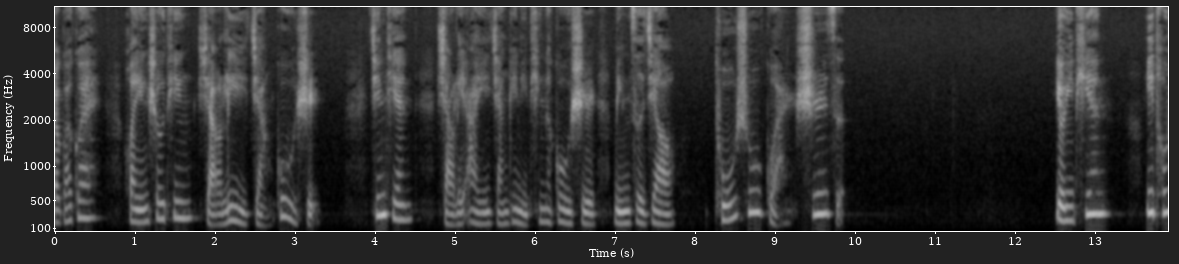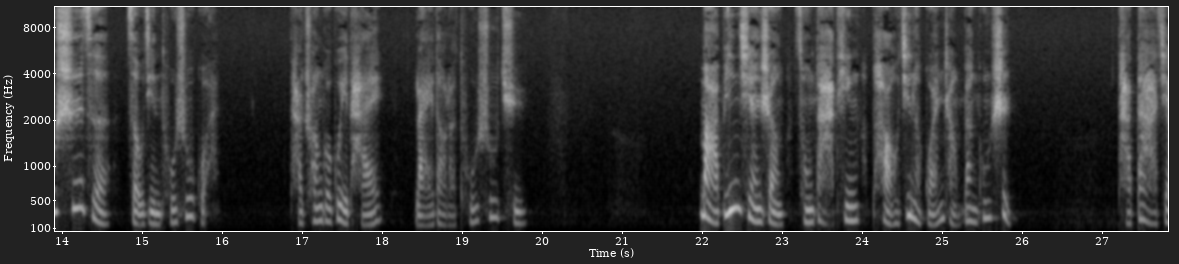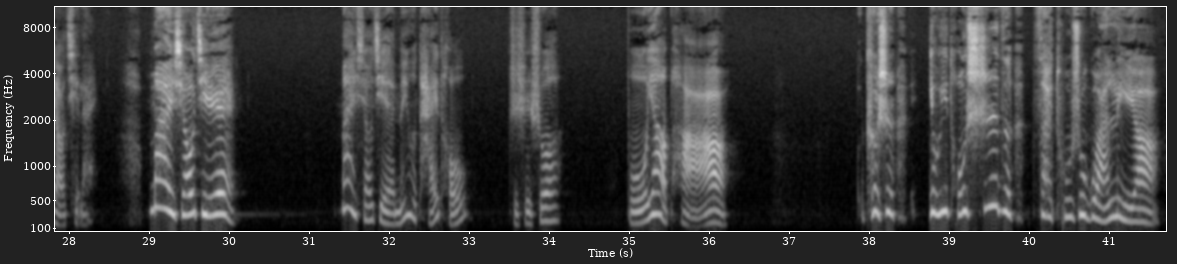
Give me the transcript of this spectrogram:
小乖乖，欢迎收听小丽讲故事。今天，小丽阿姨讲给你听的故事名字叫《图书馆狮子》。有一天，一头狮子走进图书馆，它穿过柜台，来到了图书区。马斌先生从大厅跑进了馆长办公室，他大叫起来。麦小姐，麦小姐没有抬头，只是说：“不要跑。”可是有一头狮子在图书馆里呀。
